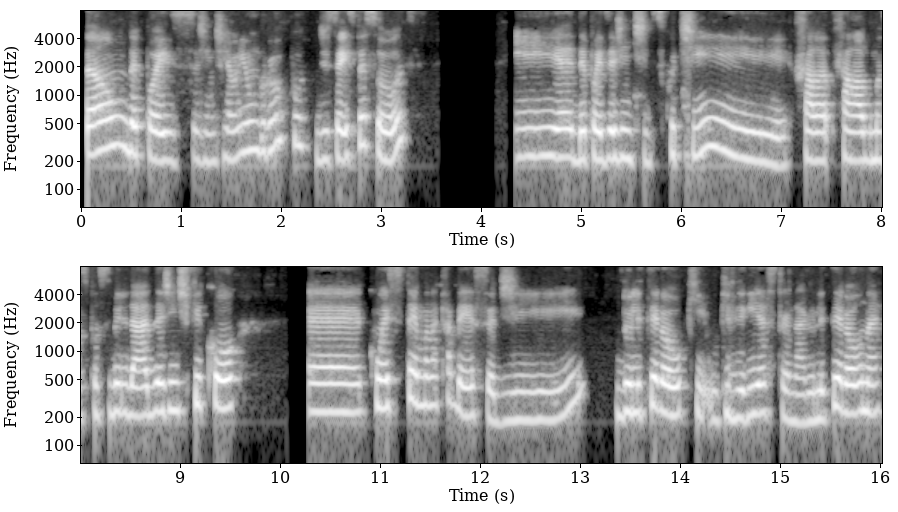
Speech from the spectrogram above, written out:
Então, depois a gente reuniu um grupo de seis pessoas e depois a gente discutir, falar, falar algumas possibilidades, e a gente ficou é, com esse tema na cabeça de do literou, que, o que viria a se tornar o literou, né?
